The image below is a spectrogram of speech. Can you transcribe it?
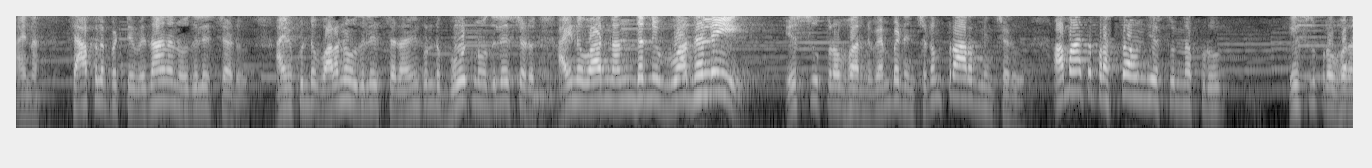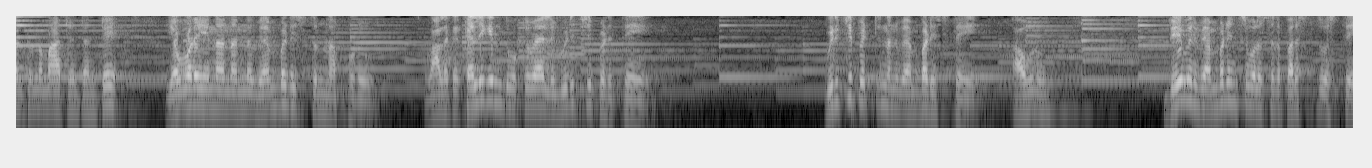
ఆయన చేపలు పెట్టే విధానాన్ని వదిలేస్తాడు ఆయనకుంటే వలను వదిలేస్తాడు ఆయనకుంటే బోట్ను వదిలేస్తాడు ఆయన వారిని అందరినీ వదలి యేసు ప్రభువారిని వెంబడించడం ప్రారంభించాడు. ఆ మాట ప్రస్తావన చేస్తున్నప్పుడు యేసు ప్రభు అంటున్న మాట ఏంటంటే ఎవడైనా నన్ను వెంబడిస్తున్నప్పుడు వాళ్ళకి కలిగింది ఒకవేళ విడిచిపెడితే విడిచిపెట్టి నన్ను వెంబడిస్తే అవును దేవుని వెంబడించవలసిన పరిస్థితి వస్తే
